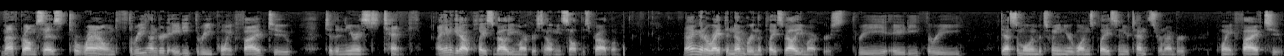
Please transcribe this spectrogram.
The math problem says to round 383.52 to the nearest tenth. I'm going to get out place value markers to help me solve this problem. Now I'm going to write the number in the place value markers. 383, decimal in between your ones place and your tenths, remember, 0.52.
